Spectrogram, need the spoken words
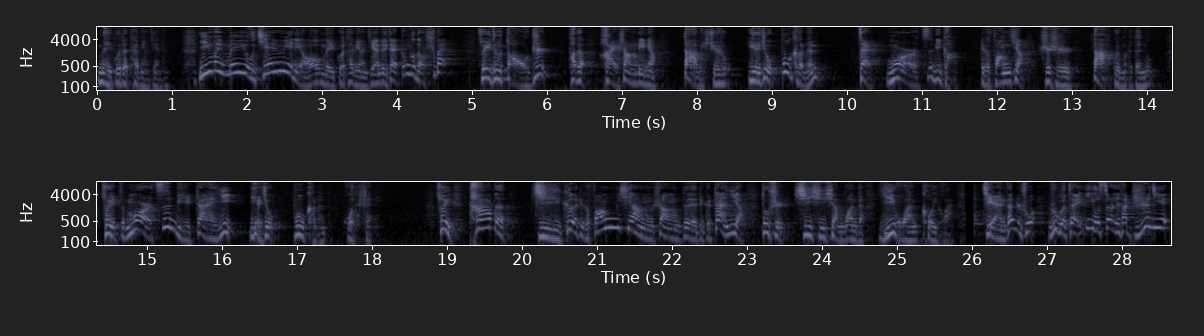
美国的太平洋舰队，因为没有歼灭了美国太平洋舰队，在中途岛失败，所以就导致他的海上力量大为削弱，也就不可能在摩尔兹比港这个方向实施大规模的登陆，所以这摩尔兹比战役也就不可能获得胜利，所以他的几个这个方向上的这个战役啊，都是息息相关的，一环扣一环。简单的说，如果在一九四二年他直接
